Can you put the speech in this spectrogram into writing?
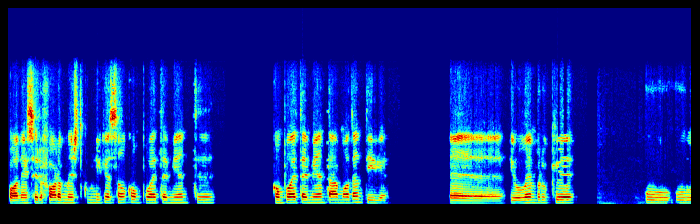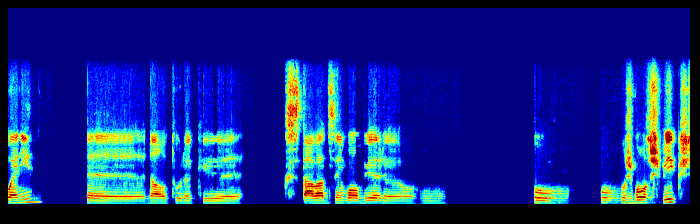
podem ser formas de comunicação completamente completamente à moda antiga. Uh, eu lembro que o, o Lenin, uh, na altura que, que, se estava a desenvolver uh, o, o, os bolcheviques,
